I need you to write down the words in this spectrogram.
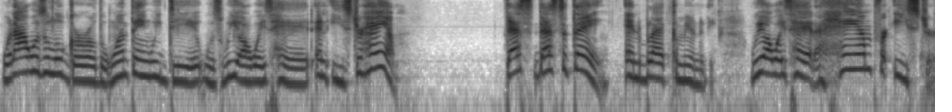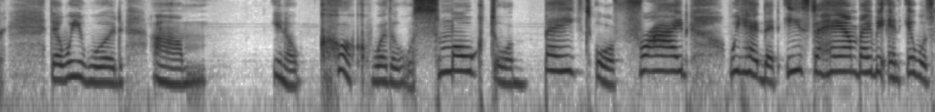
when I was a little girl, the one thing we did was we always had an Easter ham. That's that's the thing in the black community. We always had a ham for Easter that we would um, you know, cook, whether it was smoked or baked or fried. We had that Easter ham, baby, and it was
